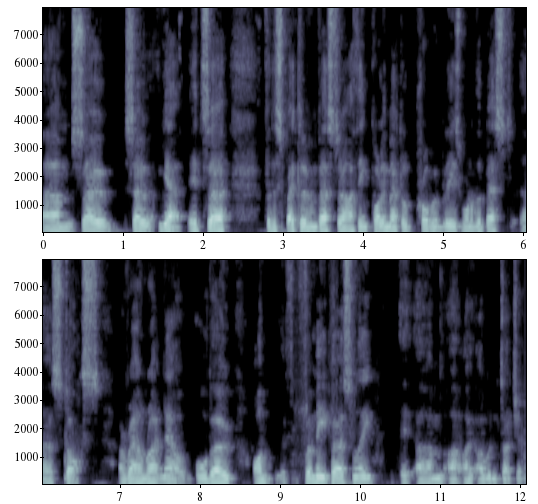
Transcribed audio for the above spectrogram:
Um, so so yeah, it's uh, for the speculative investor. I think Polymetal probably is one of the best uh, stocks around right now. Although on for me personally, it, um, I, I wouldn't touch it.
